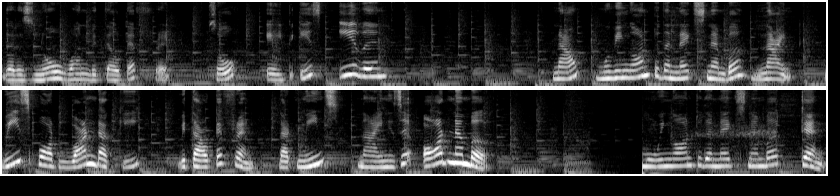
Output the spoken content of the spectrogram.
there is no one without a friend. So 8 is even. Now moving on to the next number 9. We spot one ducky without a friend. That means 9 is a odd number. Moving on to the next number 10.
